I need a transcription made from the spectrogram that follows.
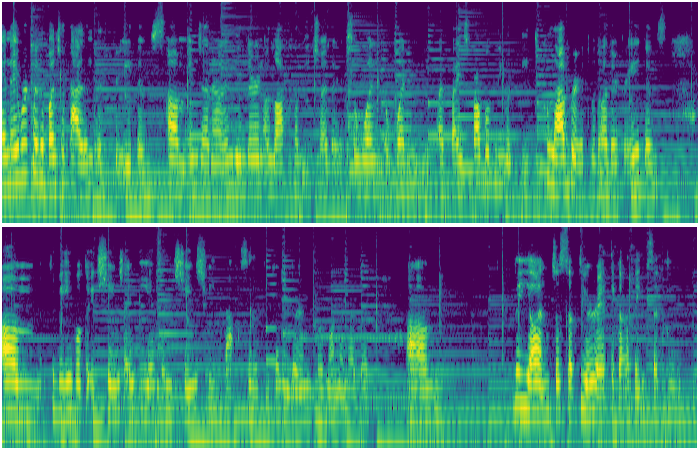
and I work with a bunch of talented creatives um, in general, and they learn a lot from each other. So one one advice probably would be to collaborate with other creatives, um, to be able to exchange ideas and exchange feedback so that you can learn from one another. Um, beyond just the theoretical things that you, you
